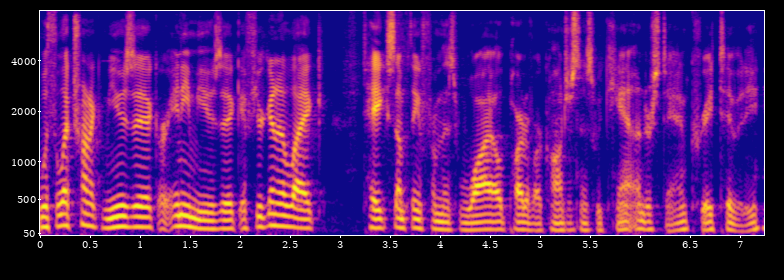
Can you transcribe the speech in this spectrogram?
With electronic music or any music, if you're gonna like take something from this wild part of our consciousness we can't understand, creativity,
